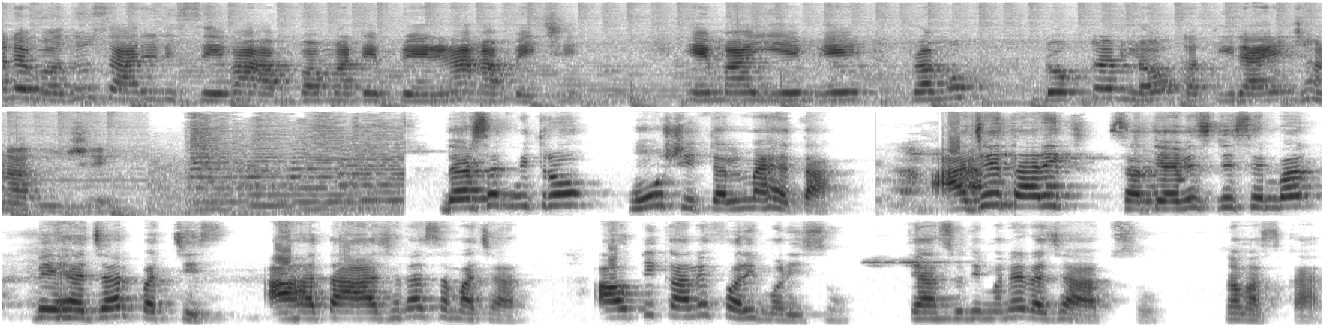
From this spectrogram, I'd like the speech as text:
અને વધુ સારી સેવા આપવા માટે પ્રેરણા આપે છે. એમઆઈએમએ પ્રમુખ ડોક્ટર લવ કતિરાએ જણાવ્યું છે. દર્શક મિત્રો, હું શીતલ મહેતા. આજે તારીખ સત્યાવીસ ડિસેમ્બર બે હજાર પચીસ. આ હતા આજના સમાચાર. આવતીકાલે ફરી મળીશું. ત્યાં સુધી મને રજા આપશો. નમસ્કાર.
